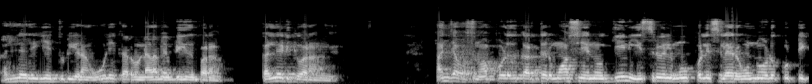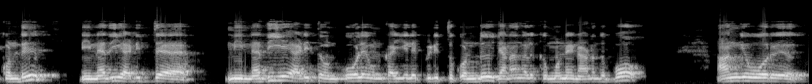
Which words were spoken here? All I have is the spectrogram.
கல்லெறிய துடிக்கிறாங்க. ஊழிக்காரன் நிலைமை எப்படி இது பாருங்க. கல்லடிக்க வராங்க. அஞ்சாம் வசனம் அப்பொழுது கர்த்தர் மோசையை நோக்கி நீ இஸ்ரேல் மூப்பள்ளி சிலர் உன்னோடு கூட்டிக் கொண்டு நீ நதியை அடித்த நீ நதியை அடித்த உன் கோலை உன் கையிலே பிடித்து கொண்டு ஜனங்களுக்கு முன்னே நடந்து போ. அங்கே ஒரு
